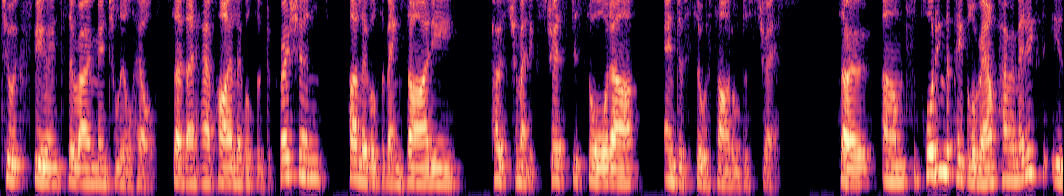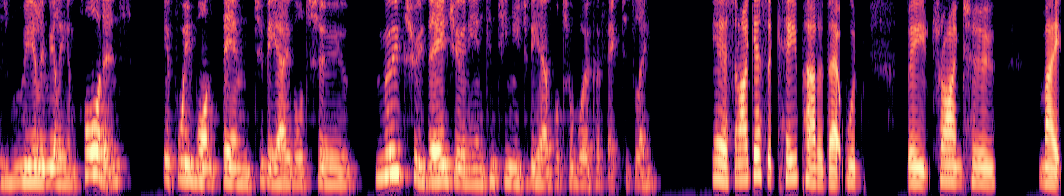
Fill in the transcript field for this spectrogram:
to experience their own mental ill health. So they have high levels of depression, high levels of anxiety, post traumatic stress disorder, and of suicidal distress. So, um, supporting the people around paramedics is really, really important if we want them to be able to move through their journey and continue to be able to work effectively. Yes, and I guess a key part of that would be trying to make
